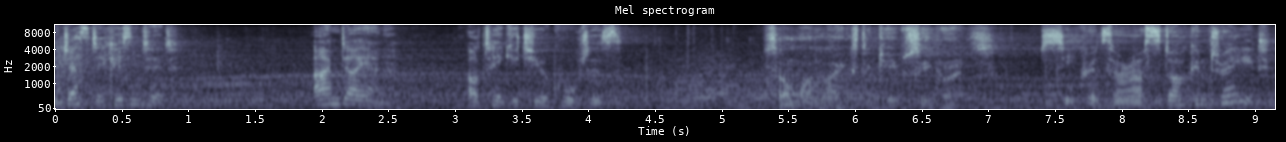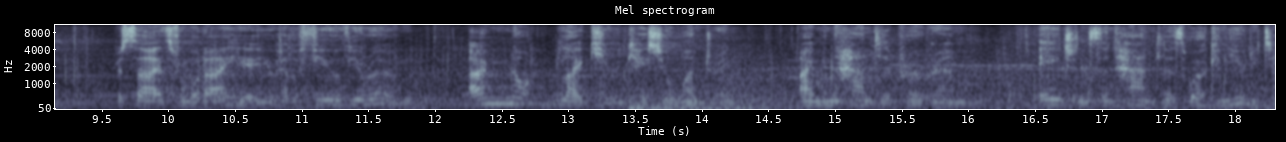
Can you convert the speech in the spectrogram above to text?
Majestic, isn't it? I'm Diana. I'll take you to your quarters. Someone likes to keep secrets. Secrets are our stock and trade. Besides, from what I hear, you have a few of your own. I'm not like you, in case you're wondering. I'm in the Handler program. Agents and handlers work in unity.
